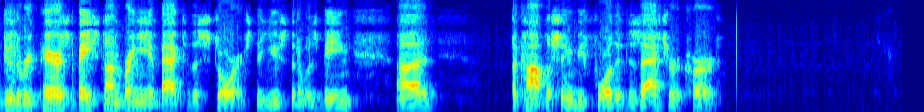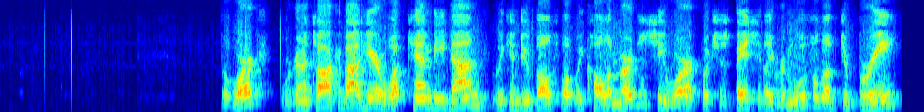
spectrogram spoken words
do the repairs based on bringing you back to the storage, the use that it was being uh, accomplishing before the disaster occurred. The work we're going to talk about here, what can be done. We can do both what we call emergency work, which is basically removal of debris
